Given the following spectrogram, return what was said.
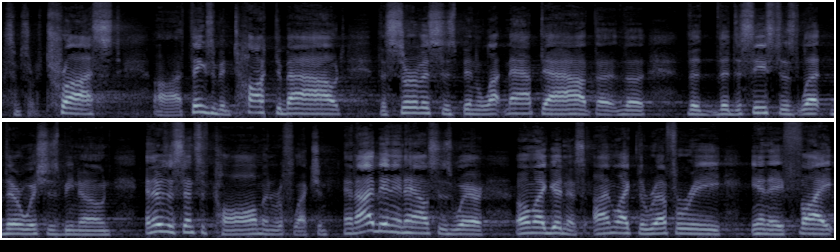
some sort of trust, uh, things have been talked about, the service has been let, mapped out, the, the, the, the deceased has let their wishes be known, and there's a sense of calm and reflection. And I've been in houses where, oh my goodness, I'm like the referee in a fight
